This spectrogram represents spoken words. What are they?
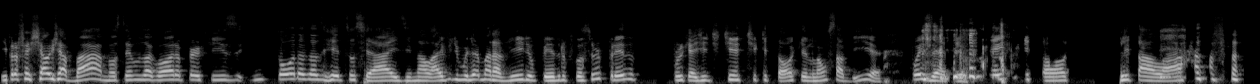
E para fechar o jabá, nós temos agora perfis em todas as redes sociais. E na live de Mulher Maravilha, o Pedro ficou surpreso porque a gente tinha TikTok, ele não sabia. Pois é, Pedro, tem TikTok, ele tá lá. pra-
